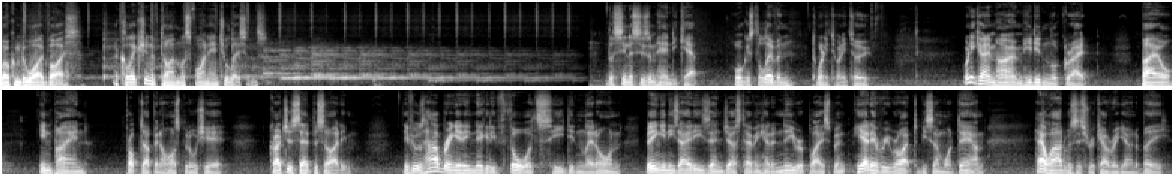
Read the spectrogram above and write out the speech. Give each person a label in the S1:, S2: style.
S1: Welcome to Why Advice, a collection of timeless financial lessons. The Cynicism Handicap, August 11, 2022. When he came home, he didn't look great. Pale, in pain, propped up in a hospital chair. Crutches sat beside him. If he was harbouring any negative thoughts, he didn't let on. Being in his 80s and just having had a knee replacement, he had every right to be somewhat down. How hard was this recovery going to be?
